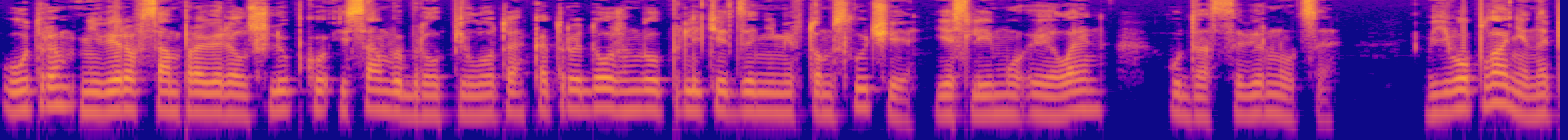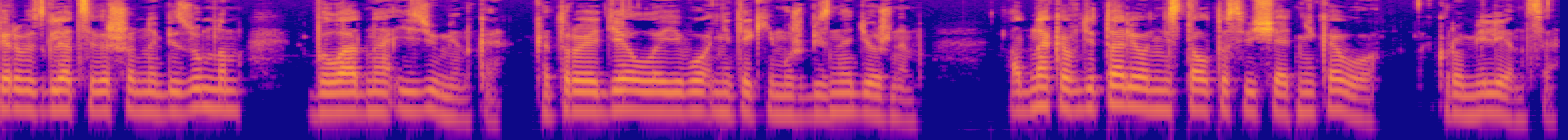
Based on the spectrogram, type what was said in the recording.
Утром Неверов сам проверил шлюпку и сам выбрал пилота, который должен был прилететь за ними в том случае, если ему Эйлайн удастся вернуться. В его плане, на первый взгляд совершенно безумном, была одна изюминка, которая делала его не таким уж безнадежным. Однако в детали он не стал посвящать никого, кроме Ленца.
